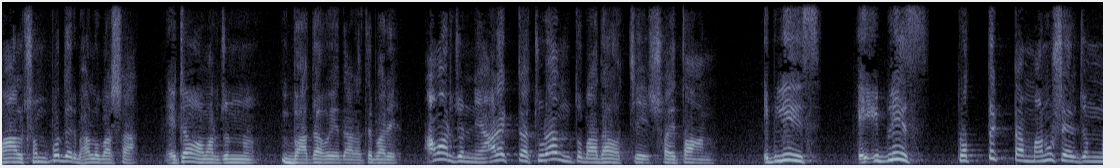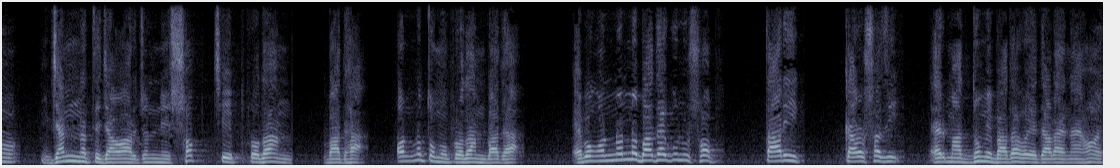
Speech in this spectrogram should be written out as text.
মাল সম্পদের ভালোবাসা, এটাও আমার জন্য বাধা হয়ে দাঁড়াতে পারে। আমার জন্য আরেকটা চূড়ান্ত বাধা হচ্ছে শয়তান। ইবলিস, এই ইবলিস প্রত্যেকটা মানুষের জন্য জান্নাতে যাওয়ার জন্য সবচেয়ে প্রধান বাধা, অন্যতম প্রধান বাধা। এবং অন্যান্য বাধাগুলো সব তারই কারসাজি। এর মাধ্যমে বাধা হয়ে দাঁড়ায় না হয়।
